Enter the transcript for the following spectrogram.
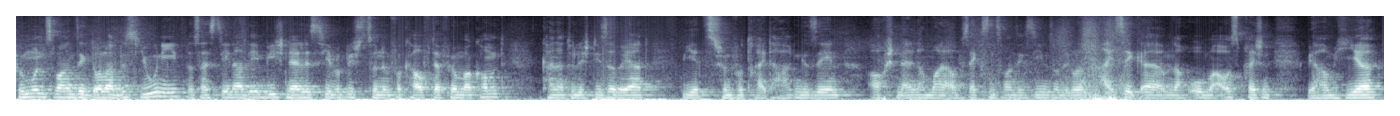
25 Dollar bis Juni. Das heißt, je nachdem, wie schnell es hier wirklich zu einem Verkauf der Firma kommt, kann natürlich dieser Wert, wie jetzt schon vor drei Tagen gesehen, auch schnell nochmal auf 26, 27 oder 30 äh, nach oben ausbrechen. Wir haben hier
